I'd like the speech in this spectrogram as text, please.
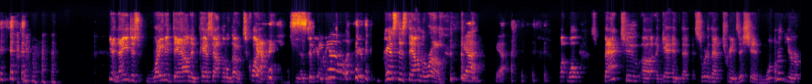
Yeah now you just write it down and pass out little notes quietly you know, to the audience. pass this down the row. Yeah yeah. Well, well back to uh, again that sort of that transition one of your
